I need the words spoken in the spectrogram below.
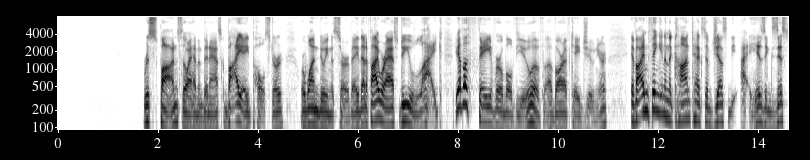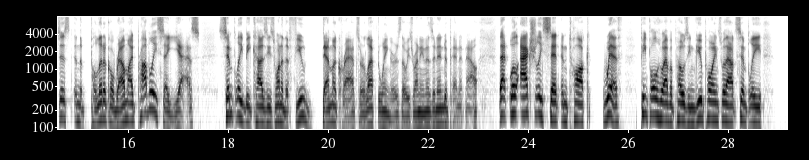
response, though I haven't been asked by a pollster or one doing a survey, that if I were asked, Do you like, do you have a favorable view of, of RFK Jr.? If I'm thinking in the context of just uh, his existence in the political realm, I'd probably say yes, simply because he's one of the few Democrats or left wingers, though he's running as an independent now, that will actually sit and talk with people who have opposing viewpoints without simply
